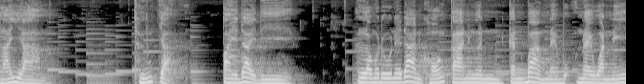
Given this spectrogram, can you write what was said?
หลายอย่าง ถึงจะไปได้ดี เรามาดูในด้านของการเงินกันบ้างในในวันนี้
